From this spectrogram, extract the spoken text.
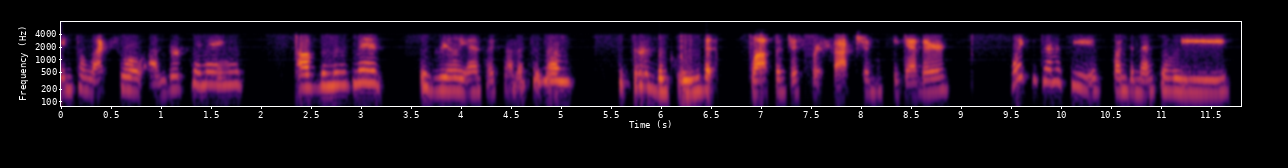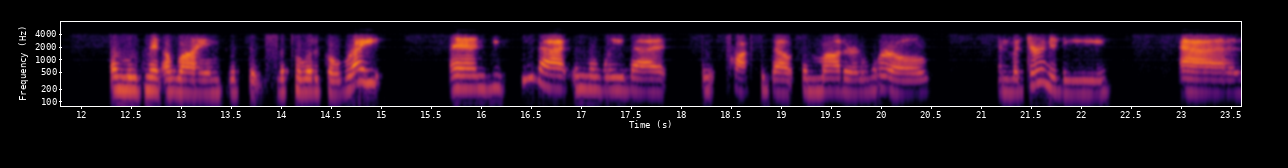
intellectual underpinnings of the movement is really anti-Semitism. Sort of the glue that lots of disparate factions together. White supremacy is fundamentally a movement aligned with the, the political right, and you see that in the way that it talks about the modern world and modernity as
